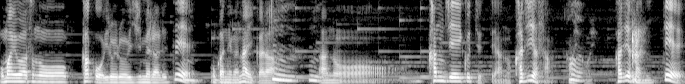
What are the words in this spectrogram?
お前はその、過去いろいろいじめられてうん、お金がないから、うんうんあのー、漢字へ行くって言って、あの、鍛冶屋さん。はいはい。鍛冶屋さんに行って、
